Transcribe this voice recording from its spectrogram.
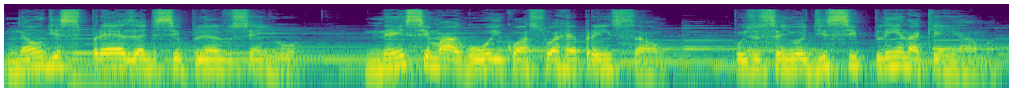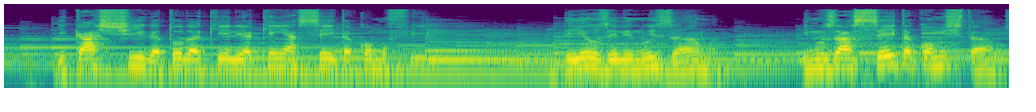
não despreze a disciplina do Senhor, nem se magoe com a sua repreensão, pois o Senhor disciplina quem ama e castiga todo aquele a quem aceita como filho. Deus, ele nos ama e nos aceita como estamos.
